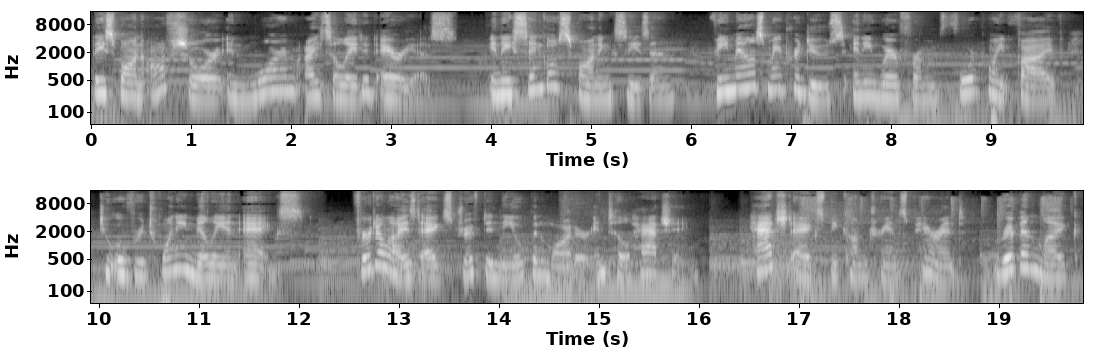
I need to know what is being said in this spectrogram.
They spawn offshore in warm, isolated areas. In a single spawning season, females may produce anywhere from 4.5 to over 20 million eggs. Fertilized eggs drift in the open water until hatching. Hatched eggs become transparent, ribbon like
